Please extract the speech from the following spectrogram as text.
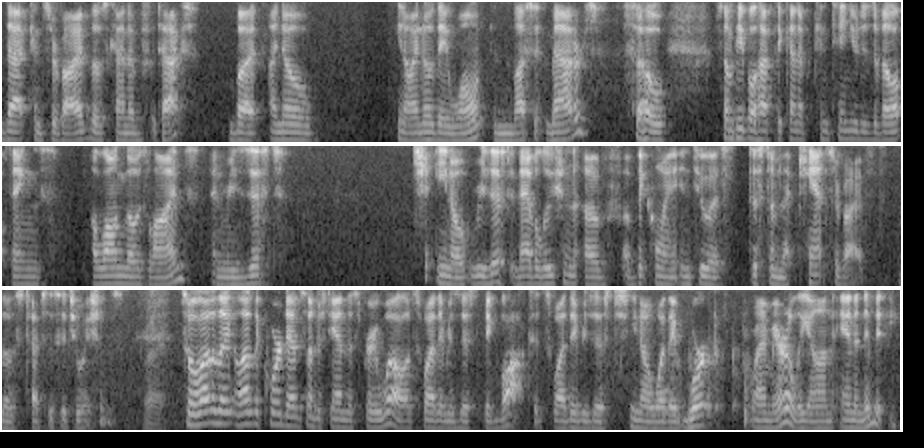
that can survive those kind of attacks. But I know you know, I know they won't unless it matters. So some people have to kind of continue to develop things along those lines and resist you know resist an evolution of, of bitcoin into a system that can't survive those types of situations. Right. so a lot of the a lot of the core devs understand this very well. It's why they resist big blocks. It's why they resist you know why they work primarily on anonymity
